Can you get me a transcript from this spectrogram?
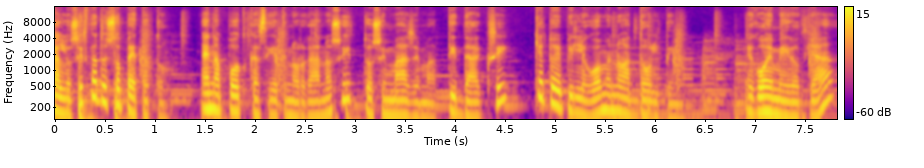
Καλώς ήρθατε στο Πέτατο, ένα podcast για την οργάνωση, το σημάζεμα, την τάξη και το επιλεγόμενο adulting. Εγώ είμαι η Ρωδιά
